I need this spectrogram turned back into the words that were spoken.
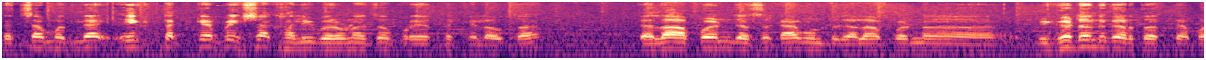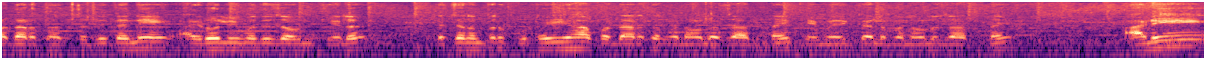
त्याच्यामधल्या एक टक्क्यापेक्षा खाली बनवण्याचा प्रयत्न केला होता. त्याला आपण जसं काय म्हणतो ज्याला आपण विघटन करतात त्या पदार्थाचं ते त्यांनी ऐरोलीमध्ये जाऊन केलं. त्याच्यानंतर कुठेही हा पदार्थ बनवला जात नाही केमिकल बनवलं जात नाही. आणि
